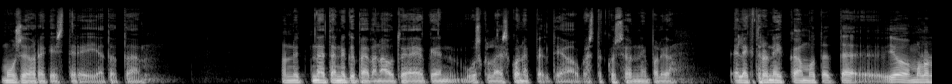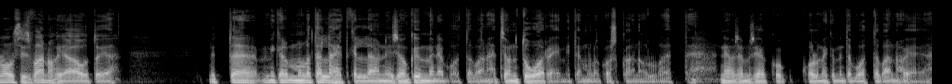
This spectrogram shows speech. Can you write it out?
museorekisteriin ja tota, no nyt näitä nykypäivän autoja ei oikein uskalla edes konepeltiä aukasta, kun se on niin paljon elektroniikkaa, mutta että joo, mulla on ollut siis vanhoja autoja. Nyt tämä, mikä mulla tällä hetkellä on, niin se on 10 vuotta vanha. Että se on tuorein, mitä mulla koskaan ollut. Että ne on semmoisia 30 vuotta vanhoja ja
